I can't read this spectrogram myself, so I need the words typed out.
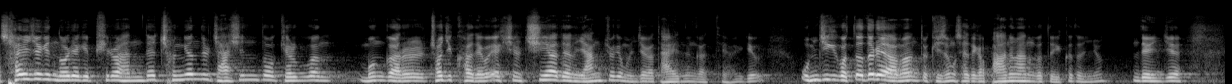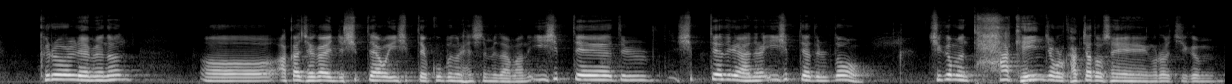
사회적인 노력이 필요한데 청년들 자신도 결국은 뭔가를 조직화되고 액션을 취해야 되는 양쪽의 문제가 다 있는 것 같아요. 이게 움직이고 떠들어야만 또 기성세대가 반응하는 것도 있거든요. 근데 이제 그러려면은 어, 아까 제가 이제 10대하고 20대 구분을 했습니다만 20대들, 10대들이 아니라 20대들도 지금은 다 개인적으로 각자 도생으로 지금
